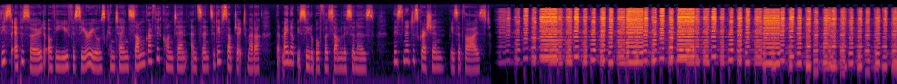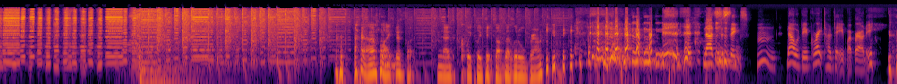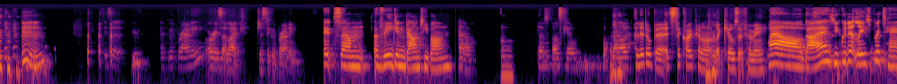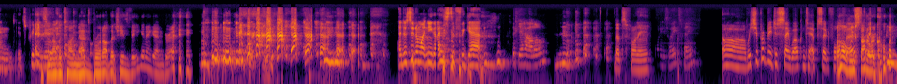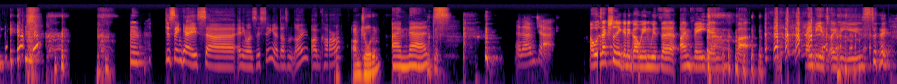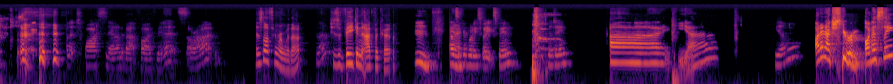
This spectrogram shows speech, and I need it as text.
This episode of Are You For Cereals contains some graphic content and sensitive subject matter that may not be suitable for some listeners. Listener discretion is advised. I like this, but Nad quickly picks up that little brownie thing. Nads just thinks, hmm, now would be a great time to eat my brownie. Mm. Is it a good brownie or is it like just a good brownie? It's um a vegan bounty barn. Oh, Uh, that was a buzzkill. Not gonna lie. A little bit. It's the coconut that kills it for me. Wow, guys, you could at least pretend. It's pretty it's good. another time Nad's brought up that she's vegan again. Great. I just didn't want you guys to forget. Took you how long? That's funny. These weeks, been. Oh, we should probably just say welcome to episode four. four Oh, we've started recording. Just in case uh, anyone's listening and doesn't know, I'm Cara. I'm Jordan. I'm Nads. And I'm Jac. I was actually gonna go in with the I'm vegan, but maybe it's overused. Done it twice now in about five minutes. All right. There's nothing wrong with that. No. She's a vegan advocate. Mm. How's Yeah. everybody's week's been, Nadine? Uh, yeah. Yeah. I don't actually rem honestly.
